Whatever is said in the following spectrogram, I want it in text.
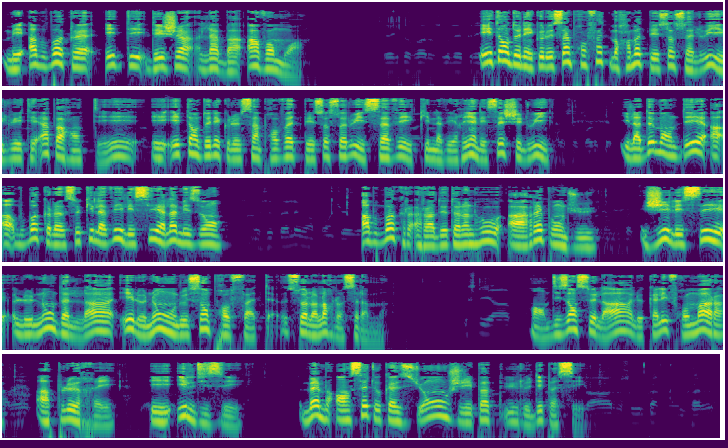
Mais Abu Bakr était déjà là-bas avant moi. Étant donné que le saint prophète Mohammed soit lui lui était apparenté, et étant donné que le saint prophète soit lui savait qu'il n'avait rien laissé chez lui, il a demandé à Abu Bakr ce qu'il avait laissé à la maison. Abu Bakr a répondu J'ai laissé le nom d'Allah et le nom de son prophète. En disant cela, le calife Omar a pleuré et il disait Même en cette occasion, je n'ai pas pu le dépasser.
